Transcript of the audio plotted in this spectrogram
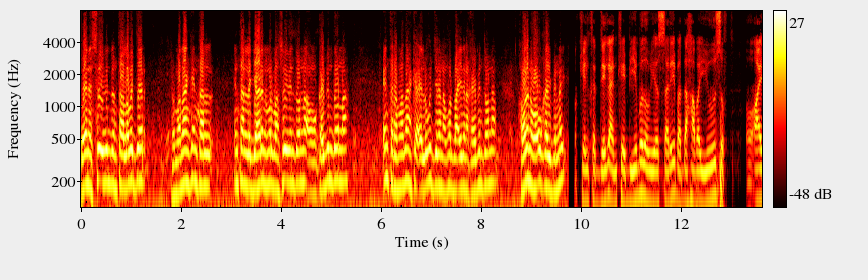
wayna soo iibin doontaa laba jeer. Ramadaanka intaan intaan la gaarin mar baan soo iibin doonnaa oon qaybin doonnaa. Inta ramadaanka ee lagu jirana mar baan idina qaybin doonnaa. Horena waa u qaybinnay wakiilka deegaanka ee biyimadow iyo sariiba dahaba yuusuf oo ay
